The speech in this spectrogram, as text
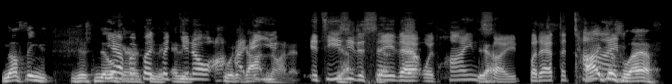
nothing. There's no yeah, but but but you know, would have I- gotten you- on it. it's easy Yeah, to say yeah, that with hindsight, but at the time, I just laughed.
